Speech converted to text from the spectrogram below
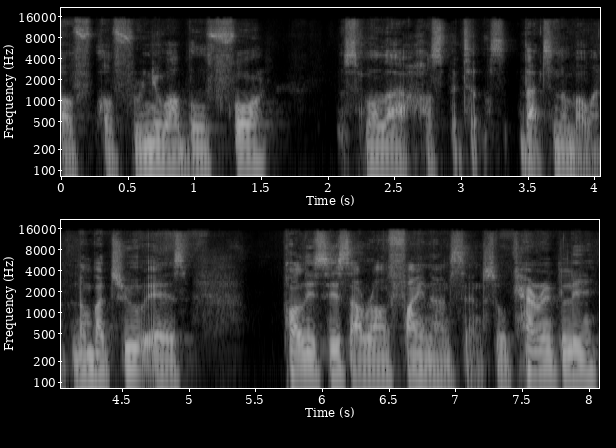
of of renewable for smaller hospitals? That's number one. Number two is policies around financing. So currently,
